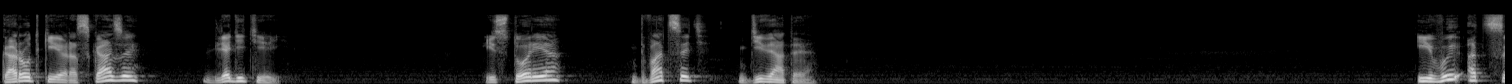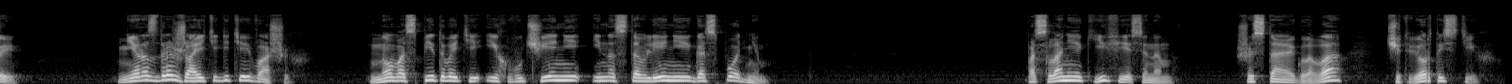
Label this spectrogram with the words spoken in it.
Короткие рассказы для детей. История 29. И вы, отцы, не раздражайте детей ваших, но воспитывайте их в учении и наставлении Господнем. Послание к Ефесянам, 6 глава, 4 стих.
